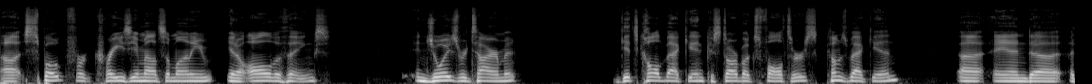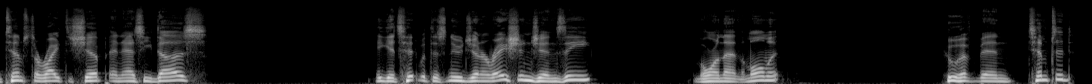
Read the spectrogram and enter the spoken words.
Uh, spoke for crazy amounts of money, you know, all the things. Enjoys retirement, gets called back in because Starbucks falters, comes back in, uh, and uh, attempts to right the ship. And as he does, he gets hit with this new generation, Gen Z. More on that in a moment. Who have been tempted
